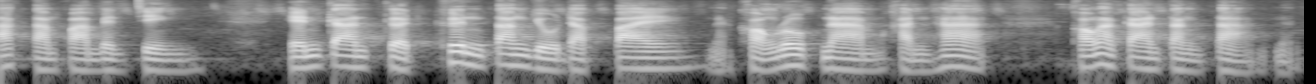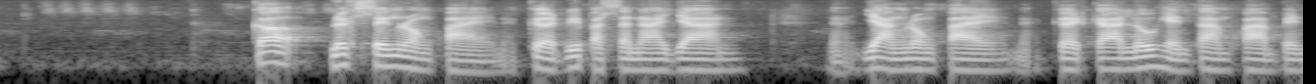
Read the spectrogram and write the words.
ลักษณ์ตามความเป็นจริง เห็นการเกิดขึ้นตั้งอยู่ดับไปนะของรูปนามขันห้าของอาการต่างๆนะ ก็ลึกซึ้งลงไปนะเกิดวิปัสสนาญาณนะย่างลงไปนะเกิดการรู้เห็นตามความเป็น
